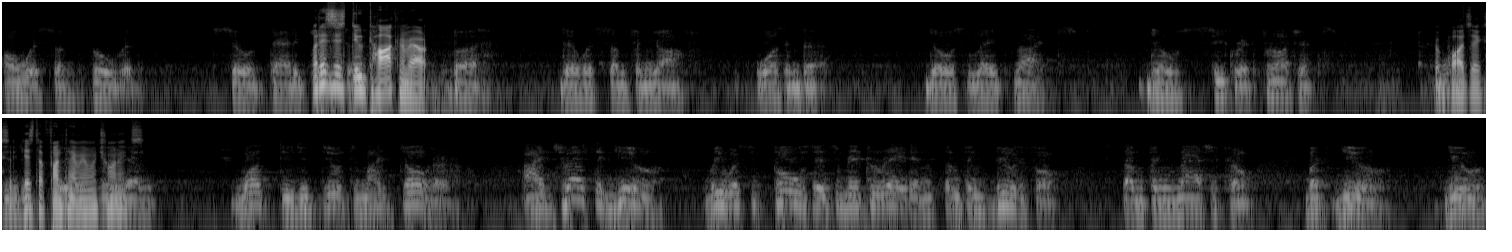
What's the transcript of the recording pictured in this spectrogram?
Always so fluid. So dedicated. What is this dude talking about? But there was something off, wasn't there? Those late nights, those secret projects. What projects, I guess the fun time animatronics. What did you do to my daughter? I trusted you. We were supposed to be creating something beautiful, something magical. But you, you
